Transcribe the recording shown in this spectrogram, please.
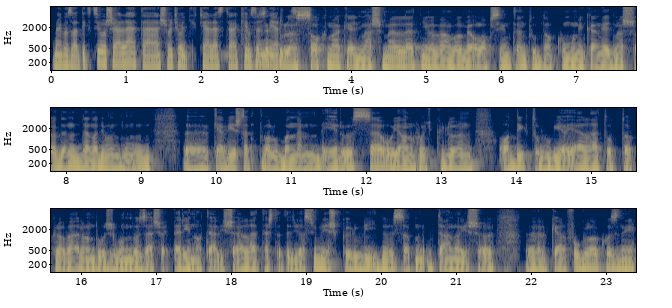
meg az addikciós ellátás, vagy hogy kell ezt elképzelni? Hát ezek Miért? külön szakmák egymás mellett, nyilván valami alapszinten tudnak kommunikálni egymással, de, de nagyon kevés, tehát valóban nem ér össze olyan, hogy külön addiktológiai ellátottakra várandós gondozás, vagy perinatális ellátás, tehát ez ugye a szülés körüli időszak, mert utána is kell foglalkozni,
